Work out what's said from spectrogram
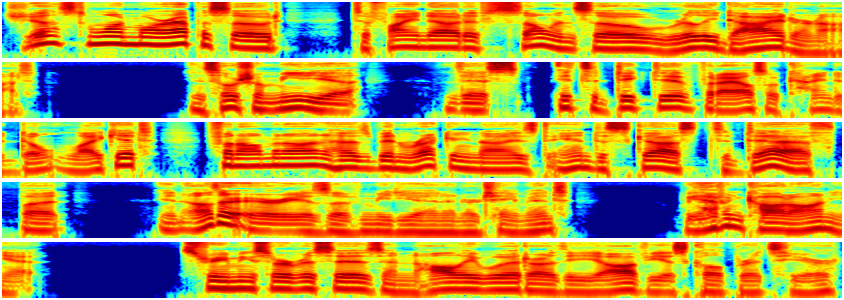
just one more episode to find out if so and so really died or not. In social media, this it's addictive, but I also kind of don't like it phenomenon has been recognized and discussed to death, but in other areas of media and entertainment, we haven't caught on yet. Streaming services and Hollywood are the obvious culprits here.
